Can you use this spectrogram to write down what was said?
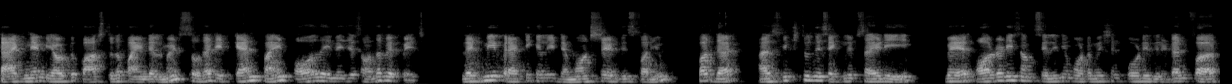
tag name you have to pass to the find element so that it can find all the images on the web page. Let me practically demonstrate this for you. For that, I'll switch to this Eclipse IDE where already some Selenium automation code is written for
